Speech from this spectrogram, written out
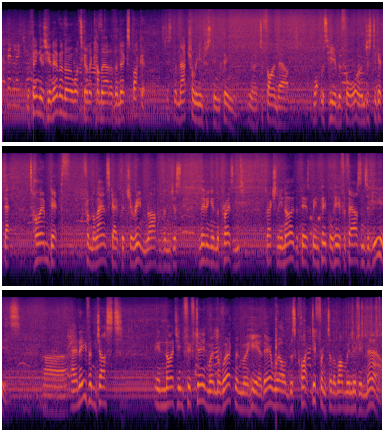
I better let you The thing is, you never know what's going to come out of the next bucket. Just a naturally interesting thing, you know, to find out what was here before and just to get that time depth from the landscape that you're in rather than just living in the present, to actually know that there's been people here for thousands of years. Uh, and even just in 1915, when the workmen were here, their world was quite different to the one we live in now.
